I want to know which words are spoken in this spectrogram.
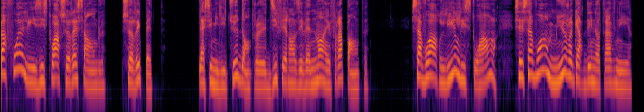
Parfois, les histoires se ressemblent, se répètent. La similitude entre différents événements est frappante. Savoir lire l'histoire, c'est savoir mieux regarder notre avenir,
